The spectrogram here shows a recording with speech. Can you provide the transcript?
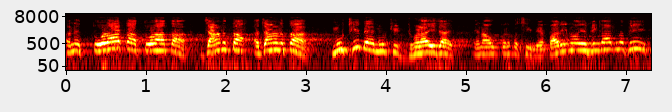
અને તોળાતા તોળાતા, જાણતા અજાણતા મુઠ્ઠી બે મુઠ્ઠી ઢોળાઈ જાય, એના ઉપર પછી વેપારીનો અધિકાર નથી,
